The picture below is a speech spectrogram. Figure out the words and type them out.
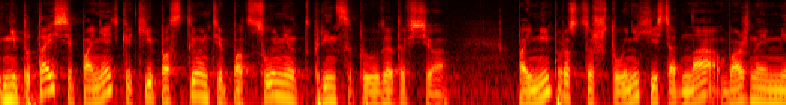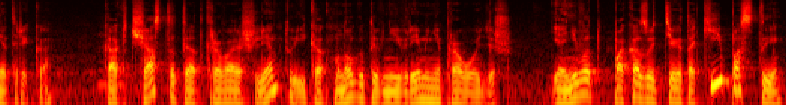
Не пытайся понять, какие посты он тебе подсунет, принципы, вот это все. Пойми просто, что у них есть одна важная метрика. Как часто ты открываешь ленту и как много ты в ней времени проводишь. И они вот показывают тебе такие посты,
